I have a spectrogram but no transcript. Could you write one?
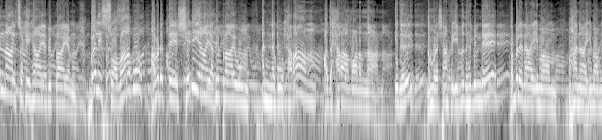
എന്നാൽ സ്വഹിഹായ അഭിപ്രായം. ബലി സ്വഭാവു അവിടുത്തെ ശരിയായ അഭിപ്രായവും അന്നഹു ഹറാം അത് ഹറാമാണെന്നാണ്. ഇത് നമ്മുടെ ഷാഫി മദ്ഹബിന്റെ പ്രബലനായ ഇമാം മഹാനായ ഇമാം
